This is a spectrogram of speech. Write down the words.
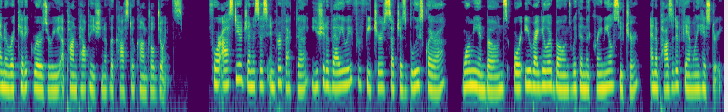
and a rachitic rosary upon palpation of the costochondral joints. For osteogenesis imperfecta, you should evaluate for features such as blue sclera, Wormian bones, or irregular bones within the cranial suture, and a positive family history.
